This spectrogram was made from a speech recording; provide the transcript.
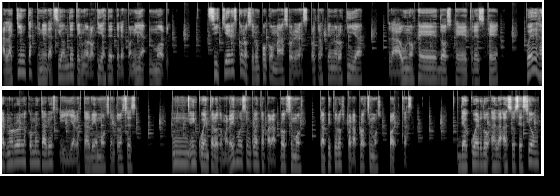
a la quinta generación de tecnologías de telefonía móvil. Si quieres conocer un poco más sobre las otras tecnologías, la 1G, 2G, 3G, puedes dejárnoslo en los comentarios y ya lo estaremos entonces en cuenta, lo tomaremos en cuenta para próximos capítulos para próximos podcasts. De acuerdo a la asociación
